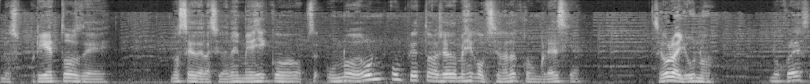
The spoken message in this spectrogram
los prietos de, no sé, de la Ciudad de México, uno, un, un prieto de la Ciudad de México obsesionado con Grecia. Seguro hay uno, ¿no crees?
